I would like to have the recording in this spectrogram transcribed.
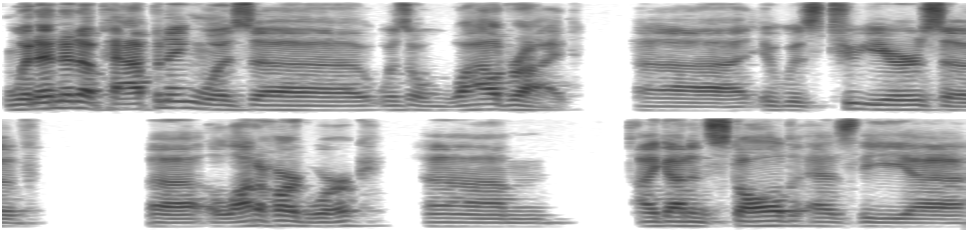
what ended up happening was uh, was a wild ride. Uh, it was two years of uh, a lot of hard work. Um, I got installed as the uh,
